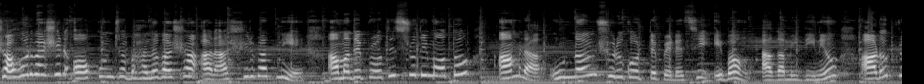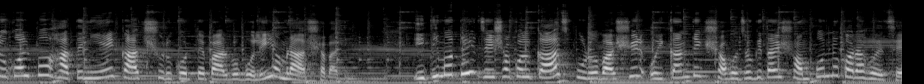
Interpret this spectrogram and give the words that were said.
শহরবাসীর অকুণ্ঠ ভালোবাসা আর আশীর্বাদ নিয়ে আমাদের প্রতিশ্রুতি মতো আমরা উন্নয়ন শুরু করতে পেরেছি এবং আগামী দিনেও আরও প্রকল্প হাতে নিয়ে কাজ শুরু করতে পারব বলেই আমরা আশাবাদী। ইতিমধ্যেই যে সকল কাজ পুরবাসীর ঐকান্তিক সহযোগিতায় সম্পন্ন করা হয়েছে,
